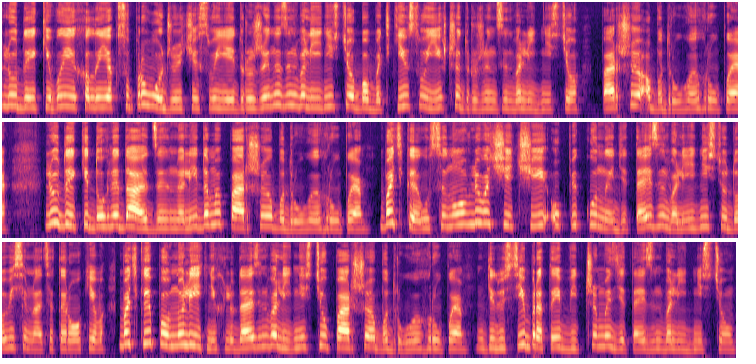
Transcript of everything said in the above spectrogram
люди, які виїхали як супроводжуючі своєї дружини з інвалідністю або батьків своїх чи дружин з інвалідністю першої або другої групи, люди, які доглядають за інвалідами першої або другої групи, батьки усиновлювачі чи опікуни дітей з інвалідністю до 18 років, батьки повнолітніх людей з інвалідністю першої або другої групи, дідусі, брати, відчими з дітей з інвалідністю.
